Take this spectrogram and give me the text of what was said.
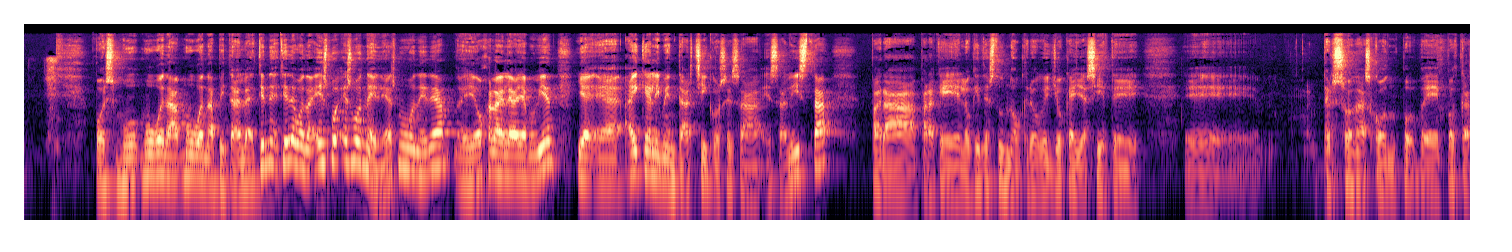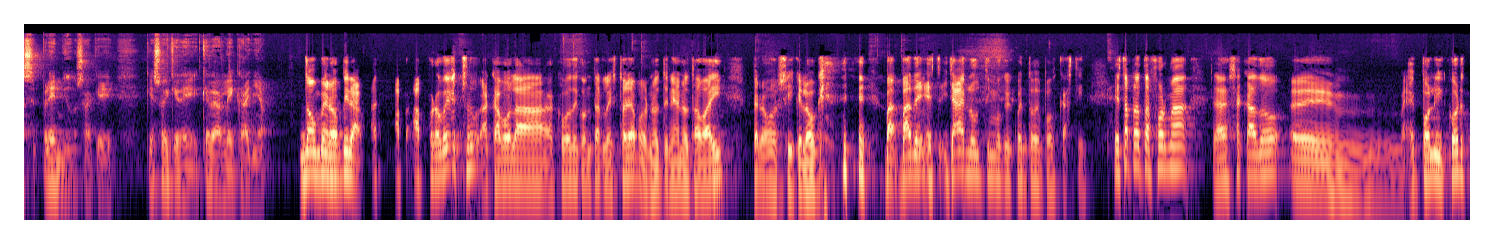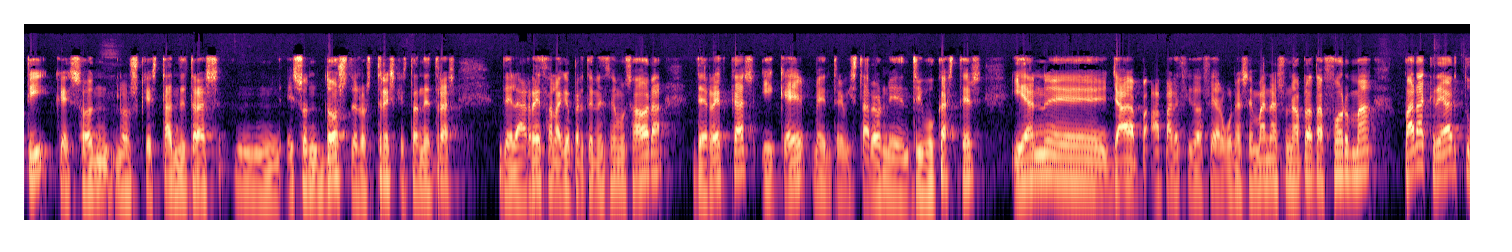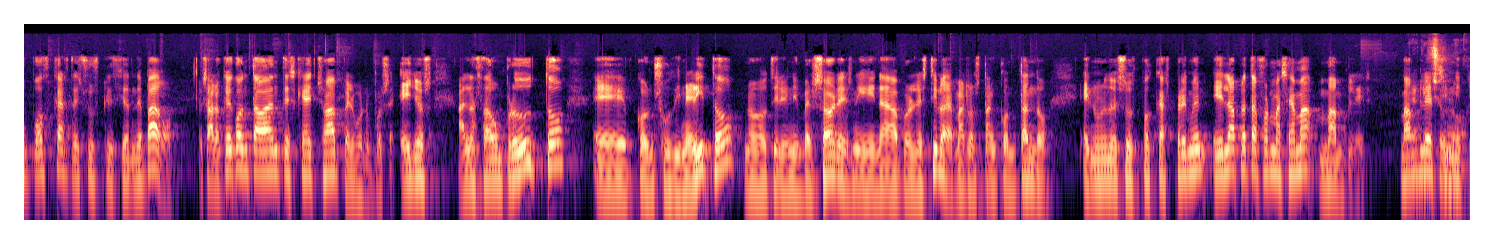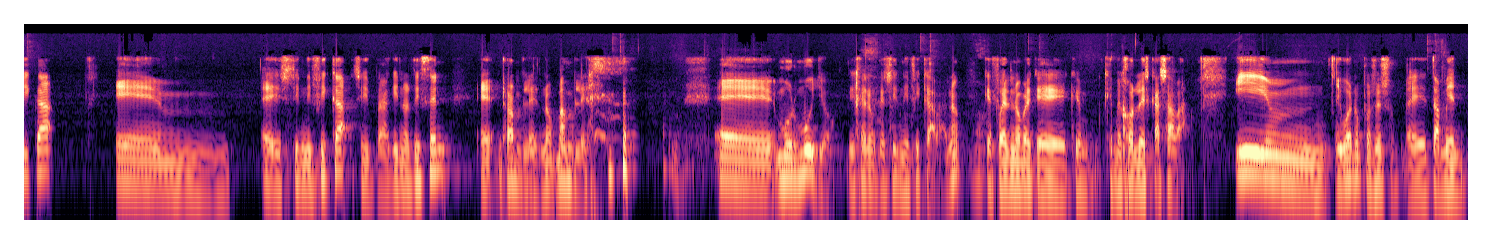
Pues muy, buena, muy buena pita. Tiene, tiene buena, es, es, buena idea, es muy buena idea. Eh, ojalá que le vaya muy bien. Y eh, hay que alimentar, chicos, esa, esa lista para, para, que lo que dices tú, no creo que yo que haya siete eh, personas con podcast premium. O sea que, que eso hay que, que darle caña. No, pero mira, aprovecho, acabo, de contar la historia porque no tenía anotado ahí, pero sí que lo que. va, ya es lo último que cuento de podcasting. Esta plataforma la ha sacado eh, Polycorti, que son los que están detrás, mm, son dos de los tres que están detrás de la red a la que pertenecemos ahora, de Redcast, y que me entrevistaron en Tribucasters y han eh, ya ha aparecido hace algunas semanas una plataforma para crear tu podcast de suscripción de pago. O sea, lo que he contado antes que ha hecho Apple, bueno, pues ellos han lanzado un producto eh, con su dinerito, no tienen inversores ni nada por el estilo, además lo están contando en uno de sus podcasts premium, y la plataforma se llama Mumbler. Mumbler significa... Em, eh, significa, sí, por aquí nos dicen eh, Rambler, no, Mumbler. Eh, murmullo, dijeron que significaba, ¿no? Que fue el nombre que, mejor les casaba. Y, mm, bueno, pues eso, eh, también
